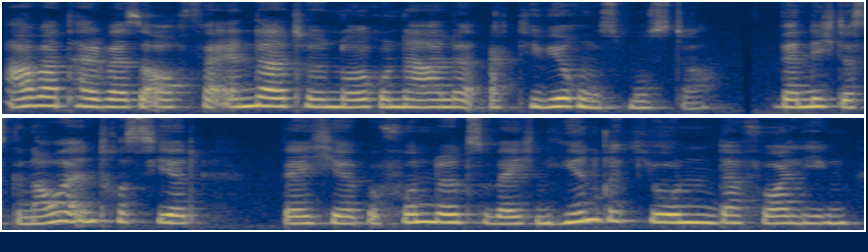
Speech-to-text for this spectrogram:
aber teilweise auch veränderte neuronale Aktivierungsmuster. Wenn dich das genauer interessiert, welche Befunde zu welchen Hirnregionen da vorliegen,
